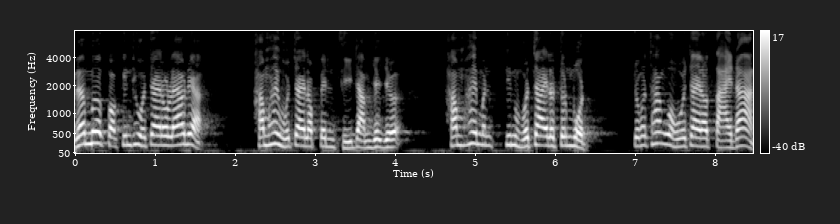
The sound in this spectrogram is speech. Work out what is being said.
แล้วเมื่อเกาะกินที่หัวใจเราแล้วเนี่ยทำให้หัวใจเราเป็นสีดำเยอะๆทำให้มันกินหัวใจเราจนหมดจนกระทั่งว่าหัวใจเราตายด้าน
